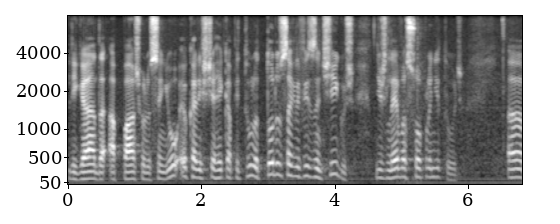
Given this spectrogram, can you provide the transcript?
Ligada à Páscoa do Senhor, a Eucaristia recapitula todos os sacrifícios antigos e os leva à sua plenitude. Uh,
